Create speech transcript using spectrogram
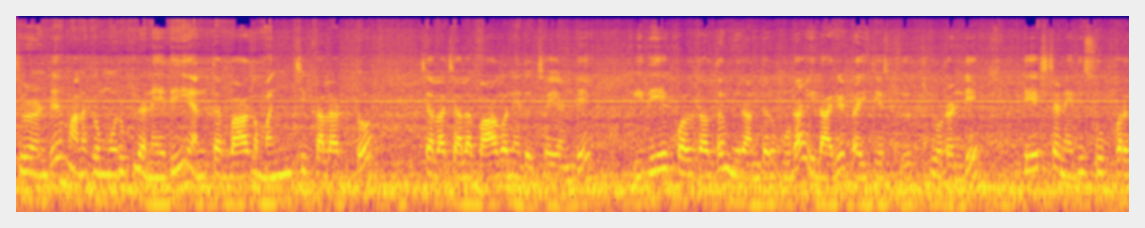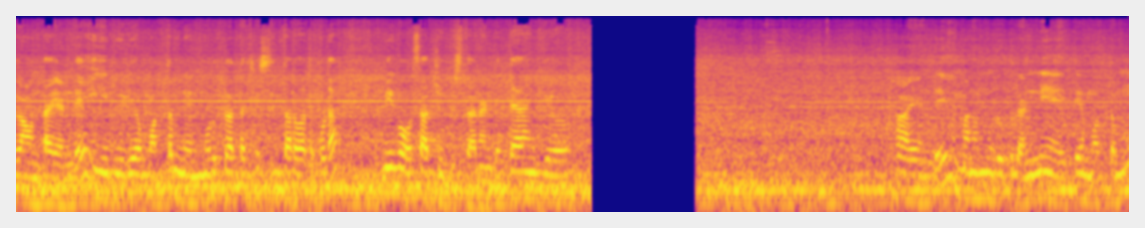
చూడండి మనకు మురుకులు అనేది ఎంత బాగా మంచి కలర్తో చాలా చాలా బాగా అనేది వచ్చాయండి. ఇదే కొలతలతో మీరు అందరూ కూడా ఇలాగే ట్రై చేసి చూడండి. టేస్ట్ అనేది సూపర్గా ఉంటాయండి. ఈ వీడియో మొత్తం నేను మురుకులంతా చేసిన తర్వాత కూడా మీకు ఒకసారి చూపిస్తానండి. థ్యాంక్ యూ. హాయ్ అండి. మన మురుకులు అన్నీ అయితే మొత్తము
